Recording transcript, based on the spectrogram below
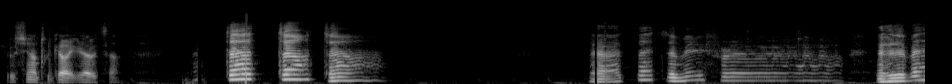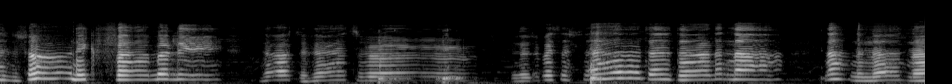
J'ai aussi un truc à régler avec ça. Ta. Not better be friends. The Sonic family. Not the better. The better. Na na na na na na na na.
